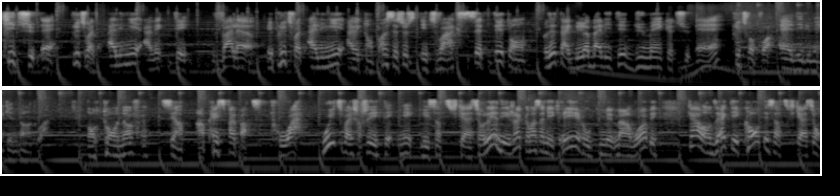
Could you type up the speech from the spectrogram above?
qui tu es, plus tu vas être aligné avec tes valeurs et plus tu vas être aligné avec ton processus et tu vas accepter ton, ta globalité d'humain que tu es, plus tu vas pouvoir aider l'humain qui est devant toi. Donc, ton offre, c'est en, en principale partie toi oui, tu vas aller chercher les techniques, les certifications. Là, il y a des gens qui commencent à m'écrire ou qui m'envoient, puis car on dirait que tu es contre les certifications.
